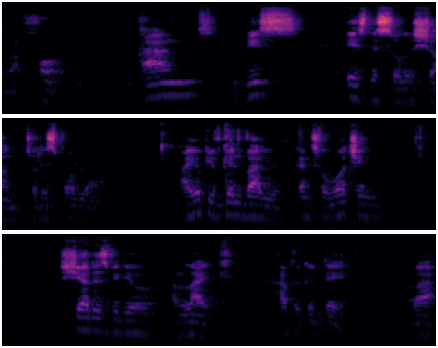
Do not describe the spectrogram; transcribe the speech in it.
over 4. And this is the solution to this problem. I hope you've gained value. Thanks for watching. Share this video and like. Have a good day. Bye.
